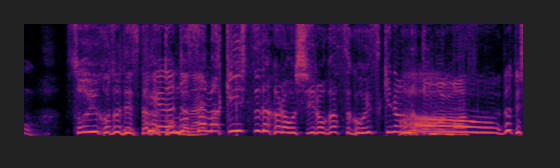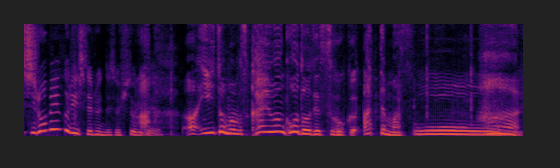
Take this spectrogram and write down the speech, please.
軍そういうことです。だから、殿様気質だからお城がすごい好きなんだと思います。す。だって城巡りしてるんですよ、一人で。あ、いいと思います。開運行動ですすごく合ってます。おはい。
